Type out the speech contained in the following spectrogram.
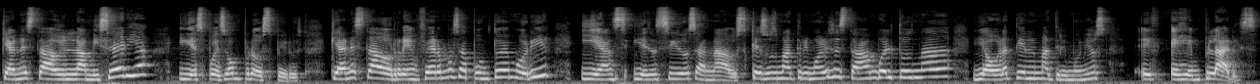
que han estado en la miseria y después son prósperos, que han estado reenfermos a punto de morir y han, y han sido sanados, que sus matrimonios estaban vueltos nada y ahora tienen matrimonios e, ejemplares.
